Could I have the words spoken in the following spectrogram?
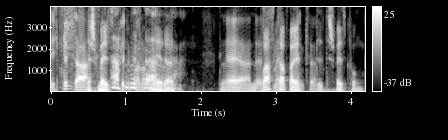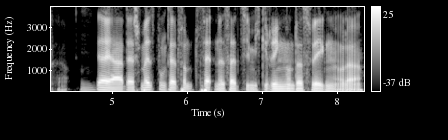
Ich bin da. Der Schmelz- Ach, bin du bist immer noch da. Nee, Ja, ja, der warst gerade bei Schmelzpunkt, ja. der Schmelzpunkt. Ja. Ja, ja, der Schmelzpunkt halt von Fetten ist halt ziemlich gering und deswegen, oder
